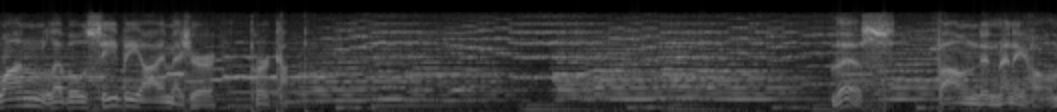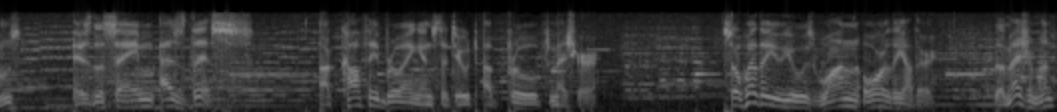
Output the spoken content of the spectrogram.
one level CBI measure per cup. This, found in many homes, is the same as this, a Coffee Brewing Institute approved measure. So whether you use one or the other, the measurement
